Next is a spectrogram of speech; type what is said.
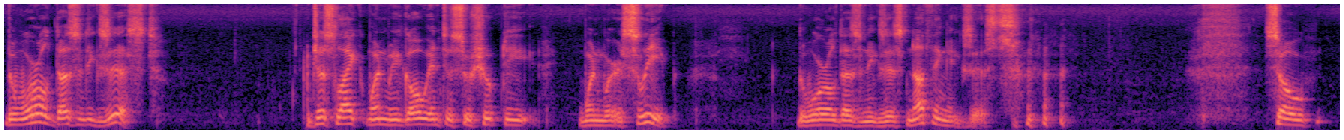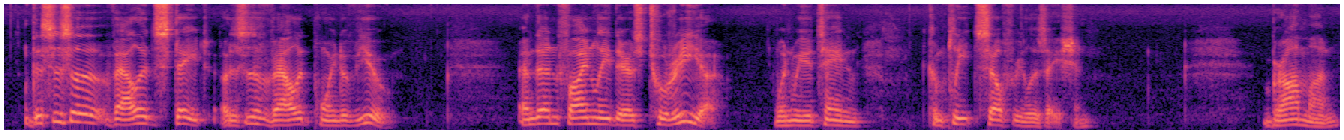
the world doesn't exist. Just like when we go into sushupti when we're asleep, the world doesn't exist, nothing exists. so this is a valid state, uh, this is a valid point of view. And then finally there's turiya, when we attain complete self-realization. Brahman.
